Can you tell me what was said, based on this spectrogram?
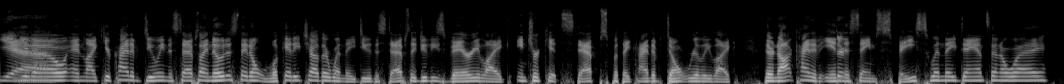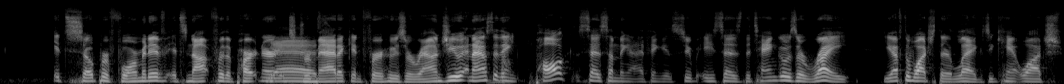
Yeah, you know, and like you're kind of doing the steps. I notice they don't look at each other when they do the steps. They do these very like intricate steps, but they kind of don't really like. They're not kind of in They're- the same space when they dance in a way. it's so performative. It's not for the partner. Yes. It's dramatic and for who's around you. And I also think Paul says something I think is super. He says the tangos are right. You have to watch their legs. You can't watch.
